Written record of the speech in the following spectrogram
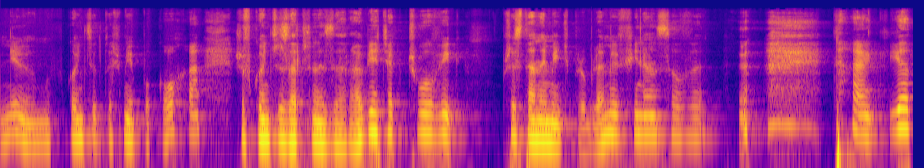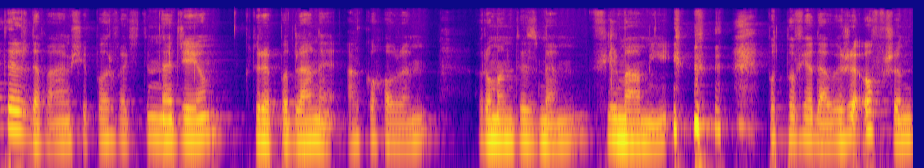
nie wiem, w końcu ktoś mnie pokocha, że w końcu zacznę zarabiać jak człowiek, przestanę mieć problemy finansowe. tak, ja też dawałam się porwać tym nadziejom, które podlane alkoholem, romantyzmem, filmami podpowiadały, że owszem,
